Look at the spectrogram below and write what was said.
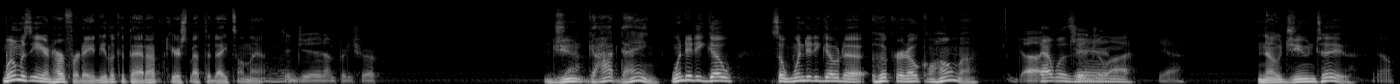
When was he in Hereford, Andy? Look at that. I'm curious about the dates on that. It's in June. I'm pretty sure. June. God dang. When did he go? So when did he go to Hooker at Oklahoma? Uh, that was June, in July. Yeah. No, June too. No.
